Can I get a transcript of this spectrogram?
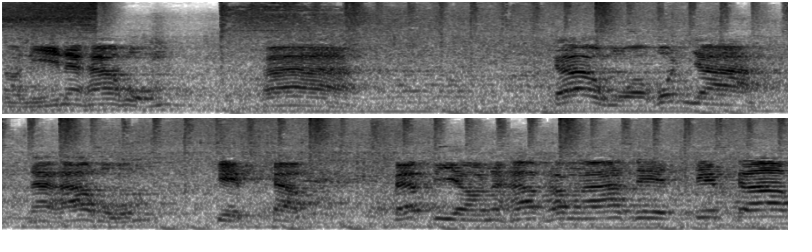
ตัวนี้นะครับผมอ่าก้าหัวพ่นยานะครับผมเก็บกับแป๊บเดียวนะครับทำงานเสร็จเก็บกับ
